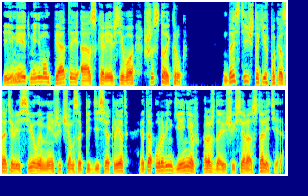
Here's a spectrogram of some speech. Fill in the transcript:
и имеют минимум пятый, а, скорее всего, шестой круг. Достичь таких показателей силы меньше, чем за 50 лет – это уровень гениев, рождающихся раз в столетие.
